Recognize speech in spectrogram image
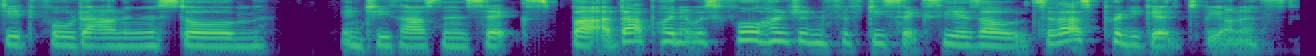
did fall down in a storm in 2006, but at that point it was 456 years old, so that's pretty good to be honest.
